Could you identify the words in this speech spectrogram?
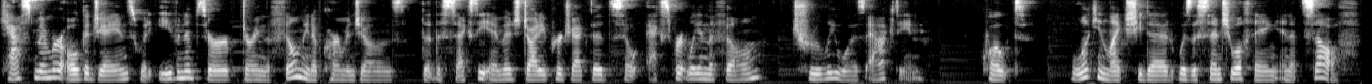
Cast member Olga James would even observe during the filming of Carmen Jones that the sexy image Dottie projected so expertly in the film truly was acting. Quote, Looking like she did was a sensual thing in itself,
